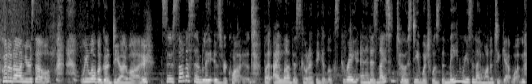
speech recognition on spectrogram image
put it on yourself. we love a good DIY. So some assembly is required. But I love this coat, I think it looks great, and it is nice and toasty, which was the main reason I wanted to get one.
